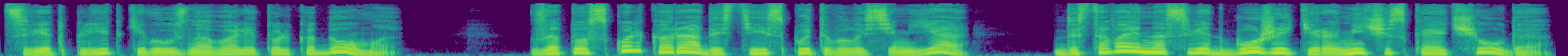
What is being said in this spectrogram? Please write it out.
Цвет плитки вы узнавали только дома. Зато сколько радости испытывала семья, доставая на свет Божий керамическое чудо.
